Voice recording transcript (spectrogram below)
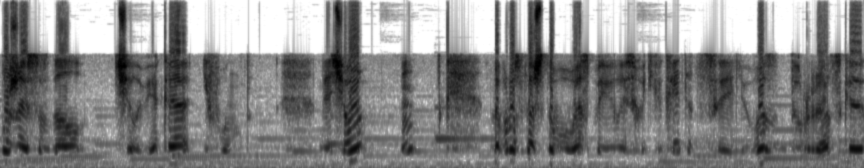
Позже я создал человека и фонд. Для чего? Да просто, чтобы у вас появилась хоть какая-то цель, у вас дурацкое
